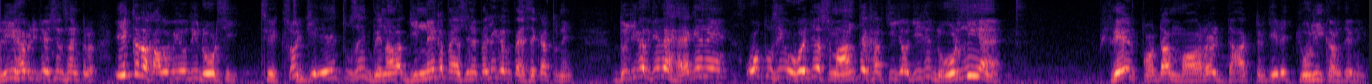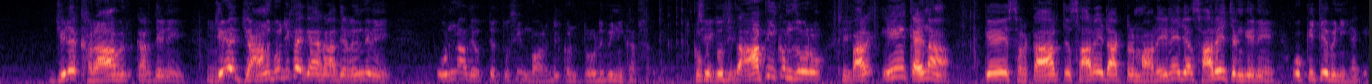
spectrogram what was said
ਰੀਹੈਬਿਲਿਟੇਸ਼ਨ ਸੈਂਟਰ ਇੱਕ ਦਿਖਾ ਦਿਓ ਵੀ ਉਹਦੀ ਲੋੜ ਸੀ। ਠੀਕ, ਸੋ। ਜੇ ਤੁਸੀਂ ਬਿਨਾਂ ਜਿੰਨੇ ਕ ਪੈਸੇ ਨੇ ਪਹਿਲੀ ਗੱਲ ਪੈਸੇ ਘੱਟ ਨੇ। ਦੂਜੀ ਗੱਲ ਜਿਹੜੇ ਹੈਗੇ ਨੇ ਉਹ ਤੁਸੀਂ ਉਹੋ ਜਿਹੇ ਸਮਾਨ ਤੇ ਖਰਚੀ ਜਾਓ ਜਿਹਦੀ ਲੋੜ ਨਹੀਂ ਹੈ। ਫਿਰ ਤੁਹਾਡਾ ਮੋਰਲ ਡਾਕਟਰ ਜਿਹੜੇ ਚੋਰੀ ਕਰਦੇ ਨੇ ਜਿਹੜੇ ਖਰਾਬ ਕਰਦੇ ਨੇ ਜਿਹੜੇ ਜਾਣਬੁੱਝ ਕੇ ਗੈਰ ਹਾਜ਼ਰ ਰਹਿੰਦੇ ਨੇ ਉਹਨਾਂ ਦੇ ਉੱਤੇ ਤੁਸੀਂ ਮੋਰਲੀ ਕੰਟਰੋਲ ਵੀ ਨਹੀਂ ਕਰ ਸਕਦੇ। ਕਿਉਂਕਿ ਤੁਸੀਂ ਤਾਂ ਆਪ ਹੀ ਕਮਜ਼ੋਰ ਹੋ। ਪਰ ਇਹ ਕਹਿਣਾ ਕਿ ਸਰਕਾਰ 'ਚ ਸਾਰੇ ਡਾਕਟਰ ਮਾੜੇ ਨੇ ਜਾਂ ਸਾਰੇ ਚੰਗੇ ਨੇ, ਉਹ ਕਿਤੇ ਵੀ ਨਹੀਂ ਹੈਗੇ।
